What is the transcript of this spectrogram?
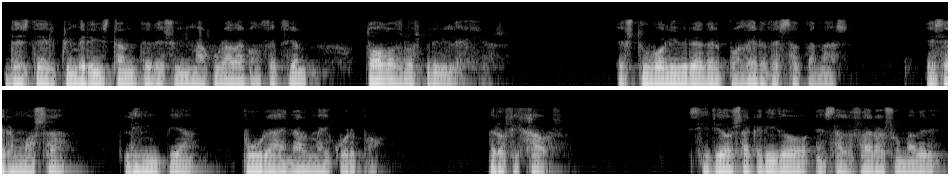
desde el primer instante de su inmaculada concepción, todos los privilegios. Estuvo libre del poder de Satanás. Es hermosa, limpia, pura en alma y cuerpo. Pero fijaos, si Dios ha querido ensalzar a su madre,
